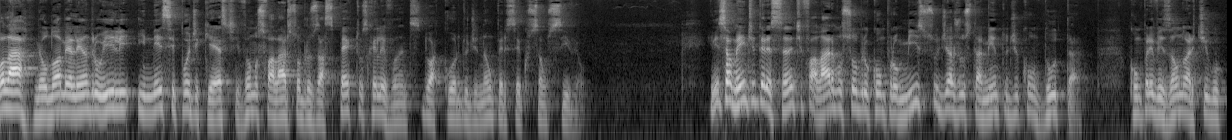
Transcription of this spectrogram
Olá, meu nome é Leandro Willi e nesse podcast vamos falar sobre os aspectos relevantes do acordo de não persecução civil. Inicialmente, interessante falarmos sobre o compromisso de ajustamento de conduta, com previsão no artigo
